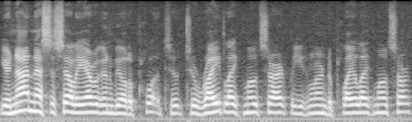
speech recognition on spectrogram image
you're not necessarily ever going to be able to, to, to write like Mozart, but you can learn to play like Mozart.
